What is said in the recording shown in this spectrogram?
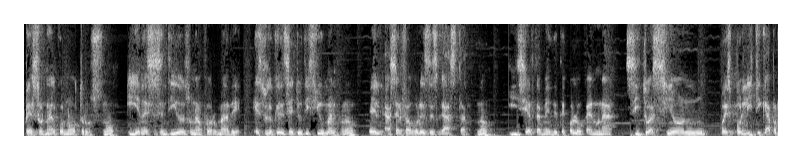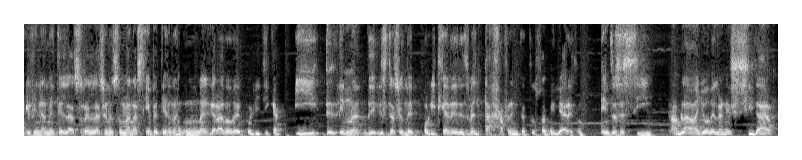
personal con otros, ¿no? Y en ese sentido es una forma de, esto es lo que decía Judy Human, ¿no? El hacer favores desgasta, ¿no? Y ciertamente te coloca en una situación, pues, política, porque finalmente las relaciones humanas siempre tienen algún grado de política y en una situación de política de desventaja frente a tus familiares. Entonces sí hablaba yo de la necesidad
